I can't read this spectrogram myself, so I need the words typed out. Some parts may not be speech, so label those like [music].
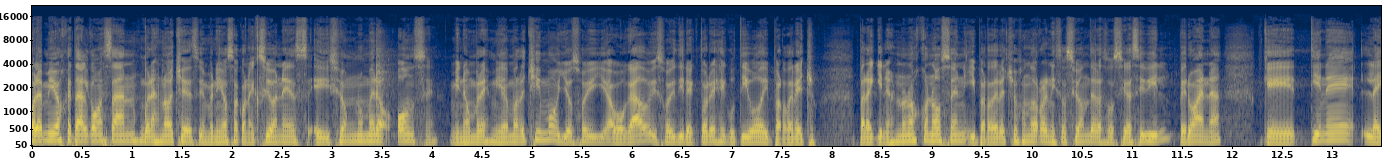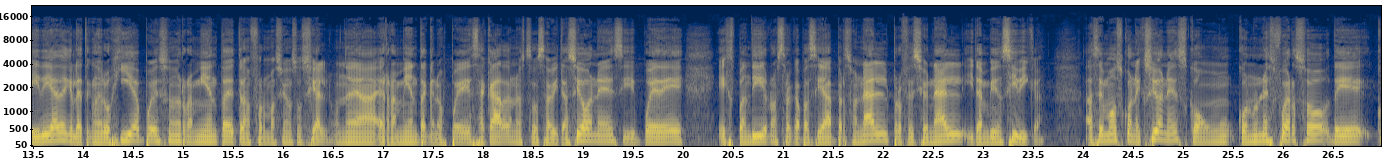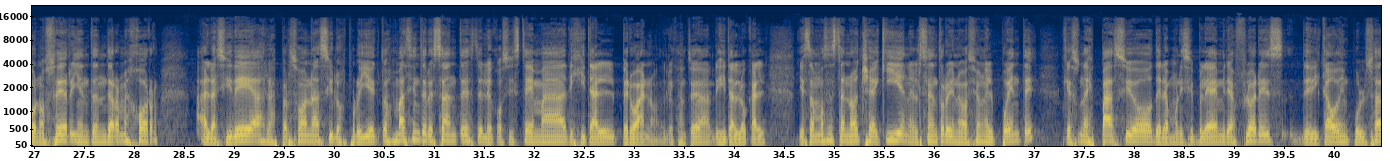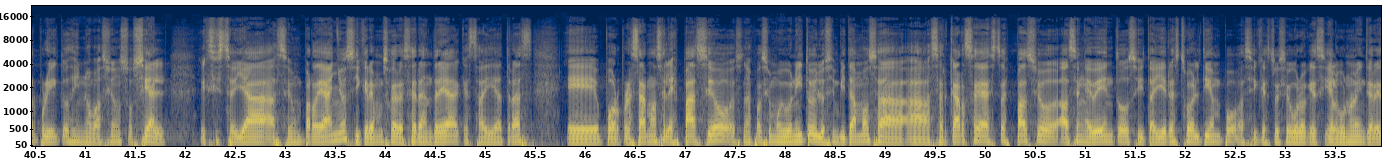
Hola amigos, ¿qué tal? ¿Cómo están? Buenas noches, bienvenidos a Conexiones, edición número 11. Mi nombre es Miguel Morochimo, yo soy abogado y soy director ejecutivo de Hiperderecho. Para quienes no nos conocen, Hiperderecho es una organización de la sociedad civil peruana que tiene la idea de que la tecnología puede ser una herramienta de transformación social, una herramienta que nos puede sacar de nuestras habitaciones y puede expandir nuestra capacidad personal, profesional y también cívica. Hacemos conexiones con, con un esfuerzo de conocer y entender mejor a las ideas, las personas y los proyectos más interesantes del ecosistema digital peruano, del ecosistema digital local. Y estamos esta noche aquí en el Centro de Innovación El Puente, que es un espacio de la Municipalidad de Miraflores dedicado a impulsar proyectos de innovación social. Existe ya hace un par de años y queremos agradecer a Andrea, que está ahí atrás, eh, por prestarnos el espacio. Es un espacio muy bonito y los invitamos a, a acercarse a este espacio. Hacen eventos y talleres todo el tiempo, así que estoy seguro que si alguno le interesa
